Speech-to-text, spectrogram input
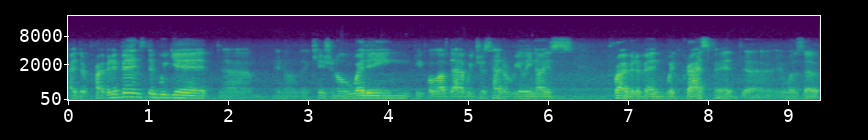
either private events that we get, um, you know, the occasional wedding. People love that. We just had a really nice private event with Grassfed. Uh, it was a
